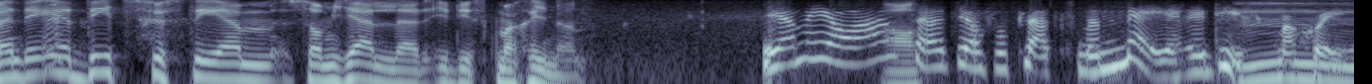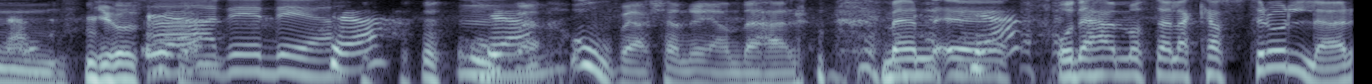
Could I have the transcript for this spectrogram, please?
Men det är ditt system som gäller i diskmaskinen? Ja men jag anser Ja. att jag får plats med mer i diskmaskinen. Mm, just Ja, det. det är det. Ja. ja. Ove, Ove, jag känner igen det här. Men, eh, Ja. och det här med att ställa kastruller.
